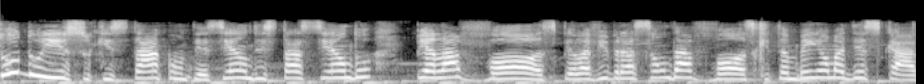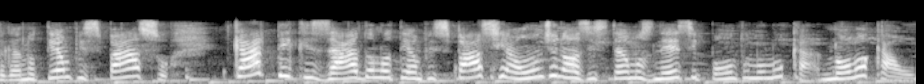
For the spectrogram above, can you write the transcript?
tudo isso que está acontecendo está sendo pela voz, pela vibração da voz, que também é uma descarga no tempo e espaço, catequizado no tempo e espaço e aonde nós estamos nesse ponto no local, no local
